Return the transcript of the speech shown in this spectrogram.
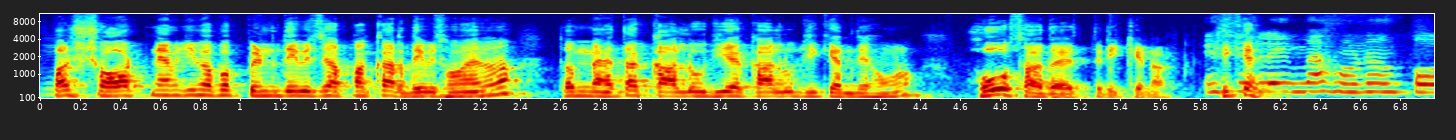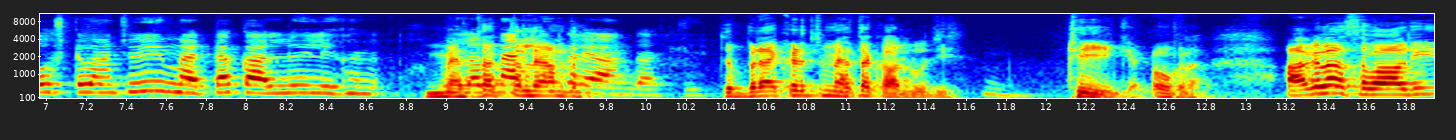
ਪਰ ਸ਼ਾਰਟ ਨੇਮ ਜਿਵੇਂ ਆਪਾਂ ਪਿੰਡ ਦੇ ਵਿੱਚ ਆਪਾਂ ਘਰ ਦੇ ਵਿੱਚ ਹੋਏ ਨਾ ਤਾਂ ਮਹਿਤਾ ਕਾਲੂ ਜੀ ਆ ਕਾਲੂ ਜੀ ਕਹਿੰਦੇ ਹੋਣ ਹੋ ਸਕਦਾ ਇਸ ਤਰੀਕੇ ਨਾਲ ਇਸ ਠੀਕ ਹੈ? ਲਈ ਮੈਂ ਹੁਣ ਪੋਸਟਾਂ 'ਚ ਵੀ ਮਹਿਤਾ ਕਾਲੂ ਹੀ ਲਿਖਣ ਮਹਿਤਾ ਮਤਲਬ ਕਲਿਆਣ ਦਾ- ਕਲਿਆਣ ਦਾਸ ਜੀ ਤੇ ਬ੍ਰੈਕਟ 'ਚ ਮਹਿਤਾ ਕਾਲੂ ਜੀ। ਹਮ। ਠੀਕ ਹੈ ਅਗਲਾ ਅਗਲਾ ਸਵਾਲ ਜੀ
